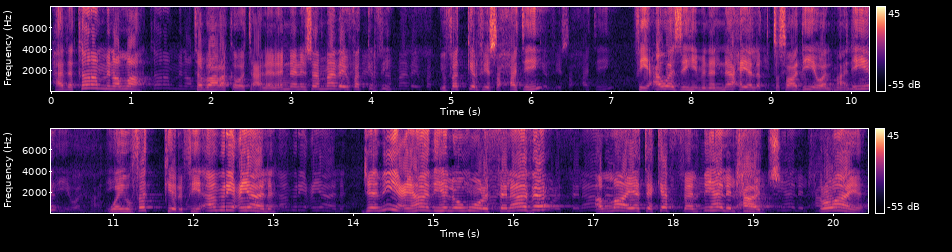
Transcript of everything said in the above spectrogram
هذا كرم من الله. تبارك وتعالى لأن الإنسان ماذا يفكر فيه؟ يفكر في صحته في عوزه من الناحية الاقتصادية والمالية ويفكر في أمر عياله. جميع هذه الأمور الثلاثة الله يتكفل بها للحاج. رواية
